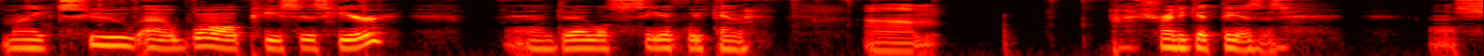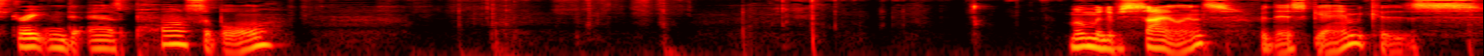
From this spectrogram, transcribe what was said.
my two uh, wall pieces here, and uh, we'll see if we can um, try to get these as uh, straightened as possible. Moment of silence for this game because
